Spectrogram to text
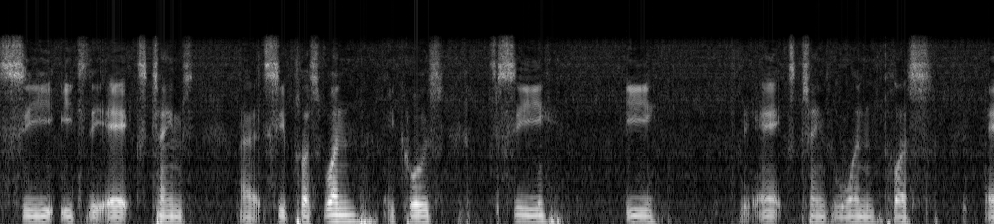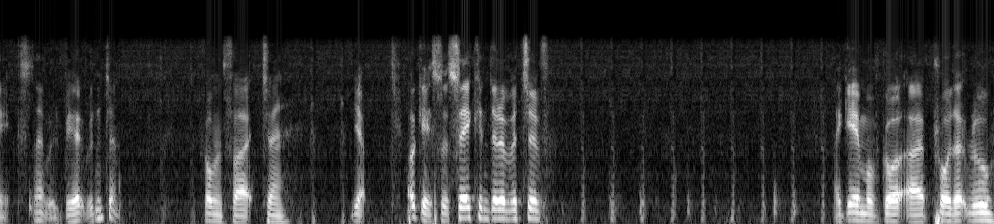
c e to the x times uh, c plus 1 equals c e to the x times 1 plus x. That would be it, wouldn't it? Common factor. Okay, so second derivative. Again, we've got a product rule.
